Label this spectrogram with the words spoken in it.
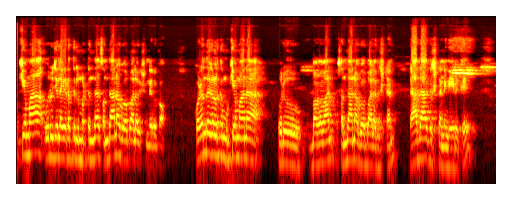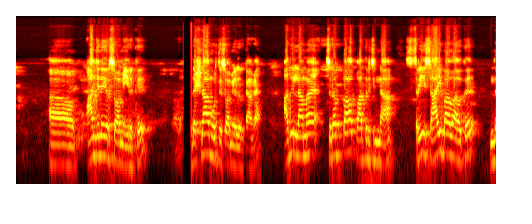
முக்கியமா ஒரு சில இடத்துல மட்டும்தான் சந்தான கோபாலகிருஷ்ணன் இருக்கும். குழந்தைகளுக்கு முக்கியமான ஒரு பகவான் சந்தான கோபாலகிருஷ்ணன் ராதாகிருஷ்ணன் இங்கே இருக்குது ஆஞ்சநேயர் சுவாமி இருக்குது தட்சிணாமூர்த்தி சுவாமிகள் இருக்காங்க. அது இல்லாமல் சிறப்பாக பார்த்துருச்சுன்னா ஸ்ரீ சாய்பாபாவுக்கு இந்த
